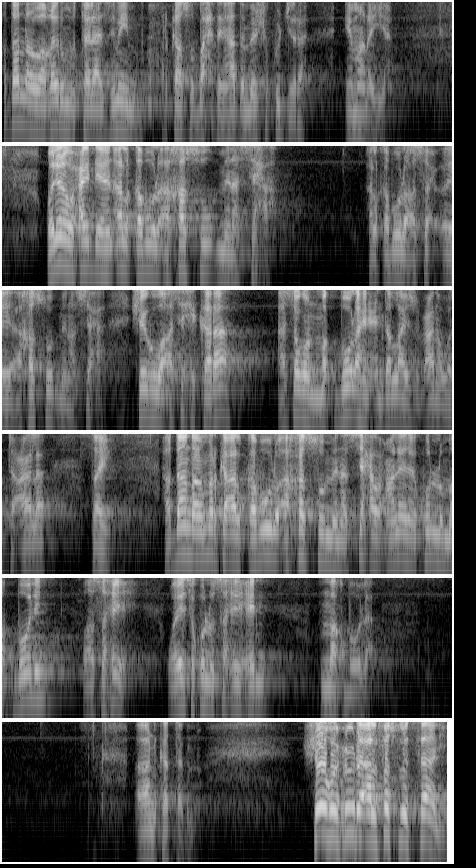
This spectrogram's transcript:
haddaan dhana waa hayru mutalaazimayn markaasuu baxdigan hadda meesha ku jira imanaya. Qolina waxay dhaheen alqabuul akhasu min asixa alqabuul akhasu min asixa shaygu waa asixi karaa isagoon maqbuul ahayn cind allahi subxaanaه wa tacaala. Ayb haddaan dhahno marka alqabuulu akhasu min asixa waxaan leenahay kulu maqbuulin waa saxiix walaysa kulu saxiixin maqbuula aan ka tagno sheekhu wuxuu yihi alfasl الثaanي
